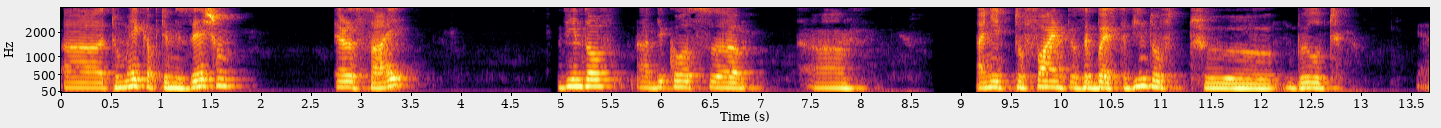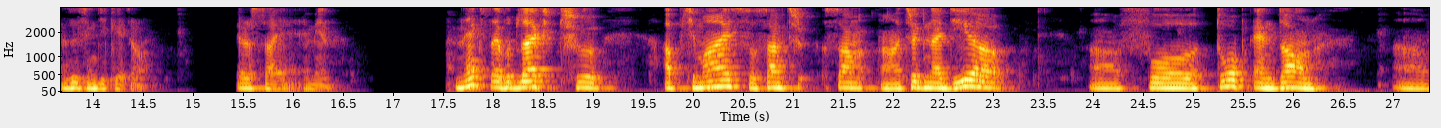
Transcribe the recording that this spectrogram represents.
uh, to make optimization RSI window uh, because uh, I need to find the best window to build this indicator, RSI, I mean. Next, I would like to optimize some some uh, trading idea uh, for top and down uh,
